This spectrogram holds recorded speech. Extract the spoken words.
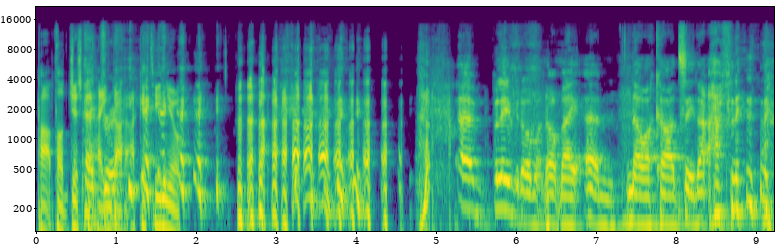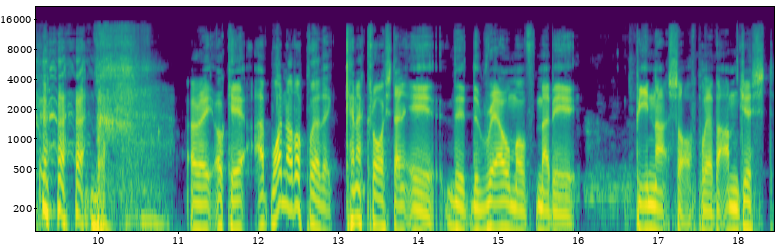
parked or just Pedro. behind a, a Coutinho. Um, believe it or not, mate. Um, no, I can't see that happening. All right, okay. Uh, one other player that kind of crossed into the, the realm of maybe being that sort of player, but I'm just,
